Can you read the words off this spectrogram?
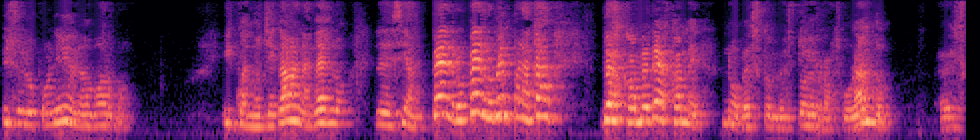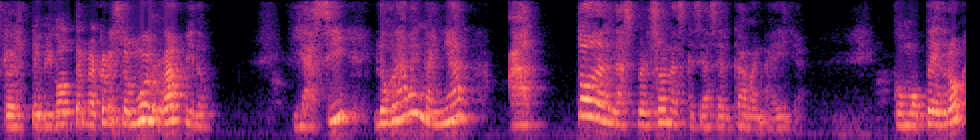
y se lo ponía en la barba. Y cuando llegaban a verlo, le decían, Pedro, Pedro, ven para acá. Déjame, déjame. ¿No ves que me estoy rasurando? Es que este bigote me crece muy rápido. Y así lograba engañar a todas las personas que se acercaban a ella. Como Pedro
